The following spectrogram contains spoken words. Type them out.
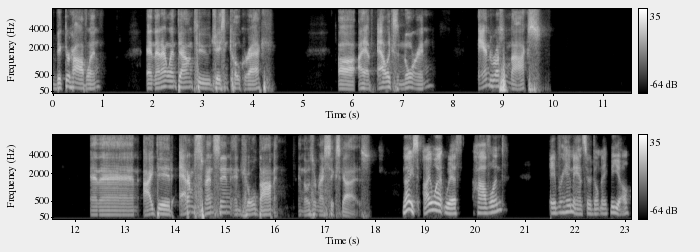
Viktor Hovland, and then I went down to Jason Kokrak. Uh, I have Alex Noren and Russell Knox. And then I did Adam Svensson and Joel Dahmen. And those are my six guys. Nice. I went with Hovland, Abraham Ancer, don't make me yell,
